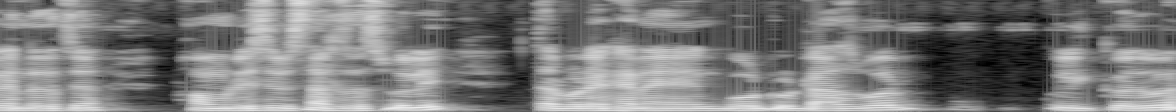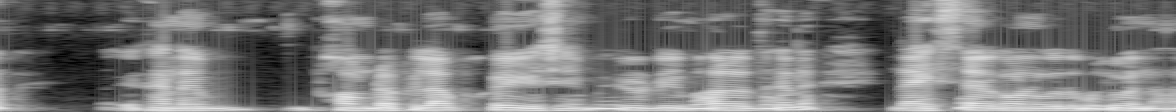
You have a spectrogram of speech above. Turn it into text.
এখান থেকে ফর্ম রিসিভ সাকসেসফুলি তারপর এখানে গো টু ড্যাশবোর্ড ক্লিক করে দেবে, এখানে ফর্মটা ফিল আপ হয়ে গেছে। ভিডিওটি ভালো থাকলে লাইক শেয়ার কমেন্ট করতে ভুলবেন না।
